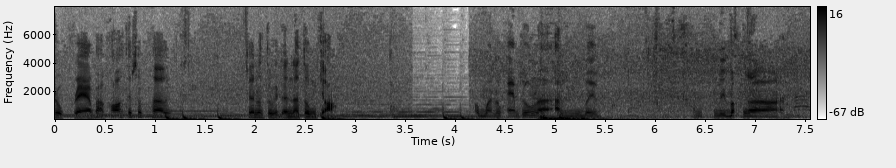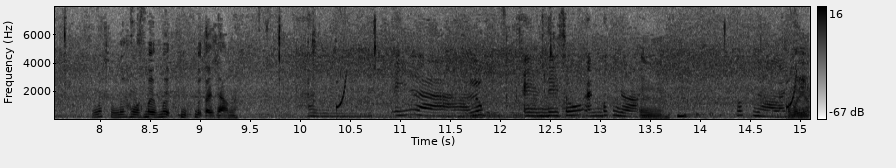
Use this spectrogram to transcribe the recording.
rụt rè và khó tiếp xúc hơn. Cho nên Tùng quyết định là Tùng chọn. Ông mà lúc em xuống là anh bị anh bị bất ngờ mất không biết không biết, biết, biết tại sao nữa. Ý là lúc em đi xuống anh bất ngờ. Ừ. bất ngờ là kiểu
